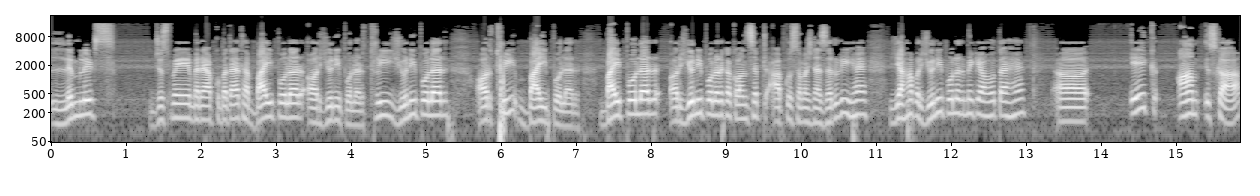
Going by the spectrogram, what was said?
limb leads जिसमें मैंने आपको बताया था बाईपोलर और यूनिपोलर थ्री यूनिपोलर और थ्री बाईपोलर बाईपोलर और यूनिपोलर का कॉन्सेप्ट आपको समझना ज़रूरी है। यहाँ पर यूनिपोलर में क्या होता है? एक आम इसका,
